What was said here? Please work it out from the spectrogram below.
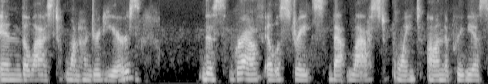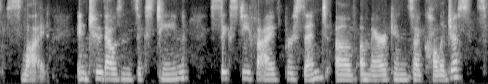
in the last 100 years. This graph illustrates that last point on the previous slide. In 2016, 65% of American psychologists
